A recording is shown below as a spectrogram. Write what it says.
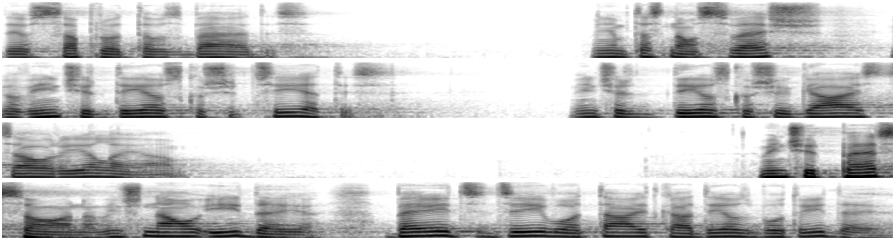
Dievs saprot tavas bēdas. Viņam tas nav svešs, jo Viņš ir Dievs, kurš ir cietis. Viņš ir Dievs, kurš ir gājis cauri ielām. Viņš ir persona, viņš nav ideja. Beidz dzīvot tā, it kā Dievs būtu ideja.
